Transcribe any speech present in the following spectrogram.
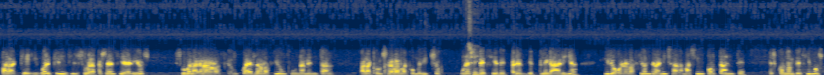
para que, igual que el incienso sobre la presencia de Dios, suba la gran oración. ¿Cuál es la oración fundamental? Para consagrarla, como he dicho, una Sí. especie de, pre- de plegaria, y luego la oración de la misa, la más importante, es cuando decimos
